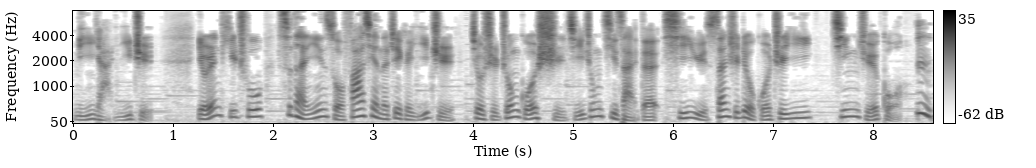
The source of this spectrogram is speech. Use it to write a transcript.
尼雅遗址。有人提出，斯坦因所发现的这个遗址就是中国史籍中记载的西域三十六国之一。精绝国，嗯，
